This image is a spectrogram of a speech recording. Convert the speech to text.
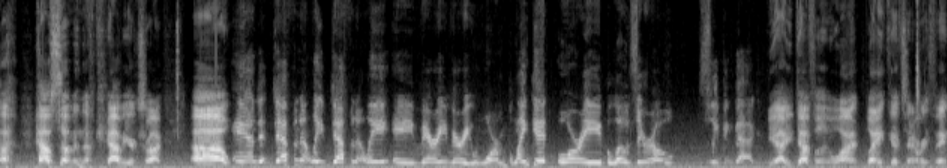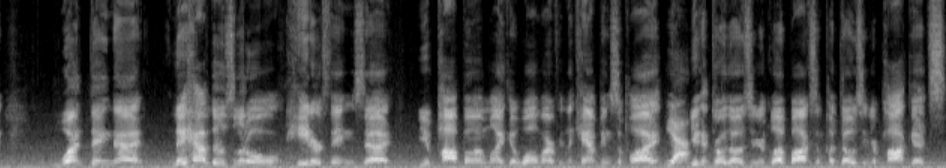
have some in the cab of your truck. Uh, and definitely, definitely a very, very warm blanket or a below zero sleeping bag. yeah, you definitely want blankets and everything. One thing that they have those little heater things that you pop them like at Walmart in the camping supply. Yeah. You can throw those in your glove box and put those in your pockets.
